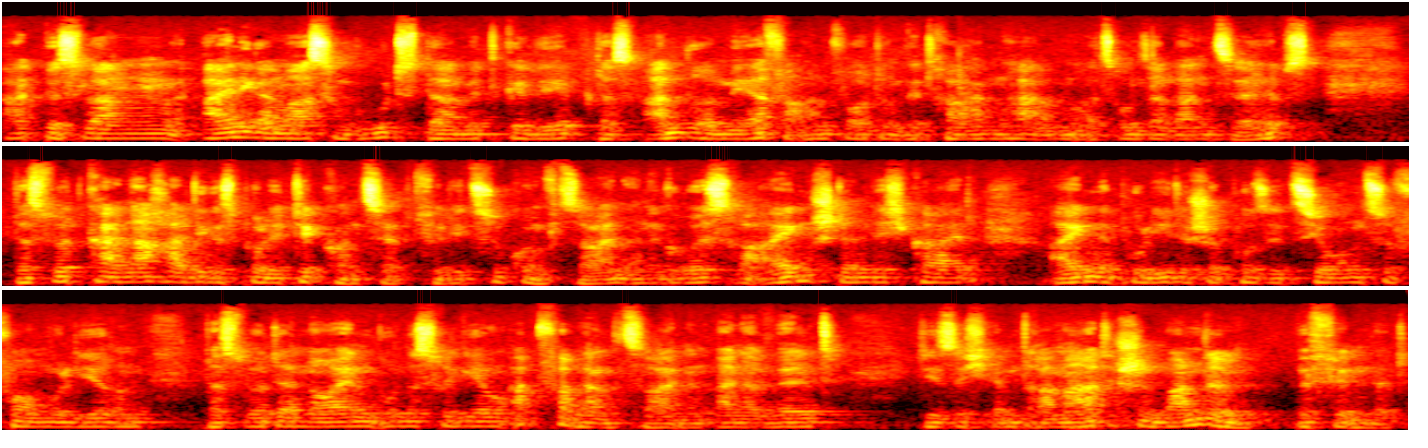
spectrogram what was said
hat bislang einigermaßen gut damit gelebt, dass andere mehr Verantwortung getragen haben als unser Land selbst. Das wird kein nachhaltiges Politikkonzept für die Zukunft sein. Eine größere Eigenständigkeit, eigene politische Positionen zu formulieren, das wird der neuen Bundesregierung abverlangt sein in einer Welt, die sich im dramatischen Wandel befindet.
